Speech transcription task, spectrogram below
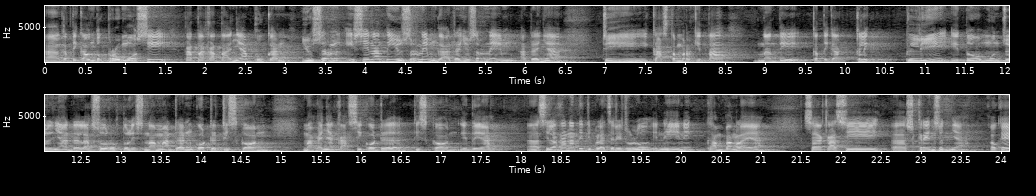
Nah, ketika untuk promosi kata-katanya bukan user isi nanti username nggak ada username, adanya di customer kita nanti ketika klik beli itu munculnya adalah suruh tulis nama dan kode diskon. Makanya kasih kode diskon gitu ya. Nah, silakan nanti dipelajari dulu. Ini ini gampang lah ya. Saya kasih uh, screenshotnya. Oke?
